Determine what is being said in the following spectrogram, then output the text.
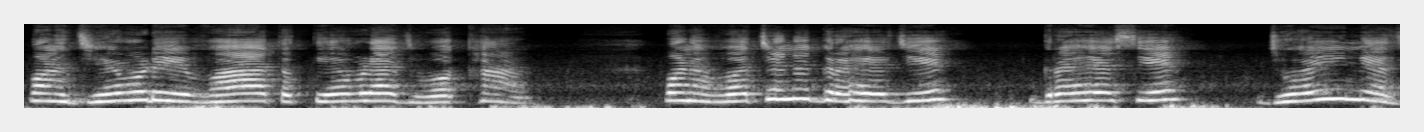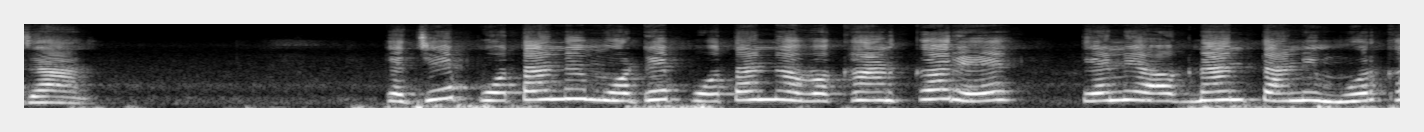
પણ જેવડી વાત તેવડા જ વખાણ. પણ વચન ગ્રહે જે ગ્રહે છે, જોઈને જાણ. કે જે પોતાના મોઢે પોતાના વખાણ કરે, તેને અજ્ઞાનતાની મૂર્ખ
